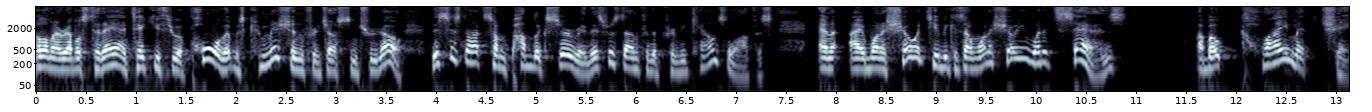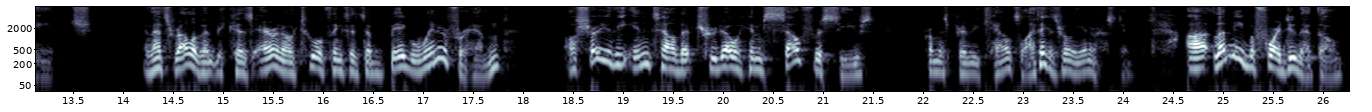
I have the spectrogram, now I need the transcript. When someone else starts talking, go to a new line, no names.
Hello, my rebels. Today I take you through a poll that was commissioned for Justin Trudeau. This is not some public survey. This was done for the Privy Council office. And I want to show it to you because I want to show you what it says about climate change. And that's relevant because Erin O'Toole thinks it's a big winner for him. I'll show you the intel that Trudeau himself receives from his Privy Council. I think it's really interesting. Uh, let me, before I do that though,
